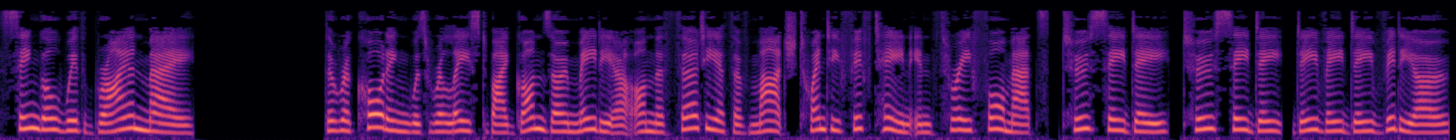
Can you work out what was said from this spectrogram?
single with Brian May. The recording was released by Gonzo Media on 30 March 2015 in three formats, 2 CD, 2 CD, DVD video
